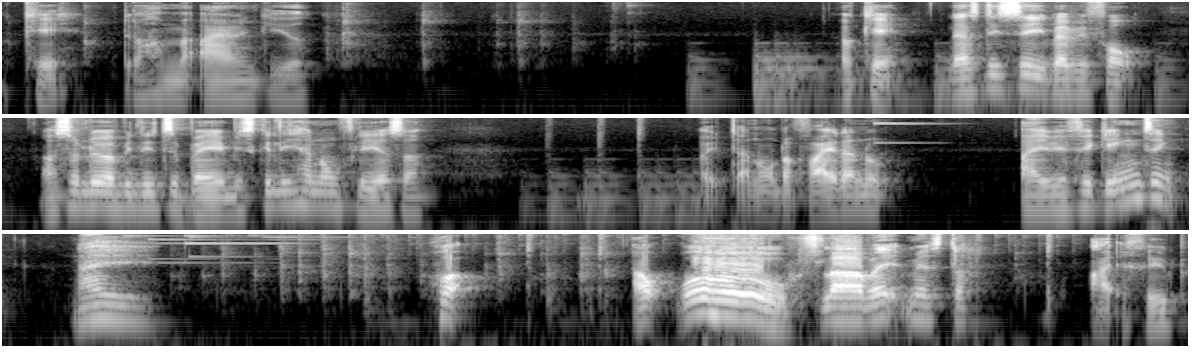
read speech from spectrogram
Okay, det var ham med Iron Gear. Okay, lad os lige se, hvad vi får. Og så løber vi lige tilbage. Vi skal lige have nogle flere så. Øj, der er nogen, der fighter nu. Ej, vi fik ingenting. Nej. Hår. Au, wow, slap af, mester. Ej, rip.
